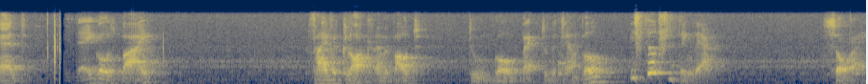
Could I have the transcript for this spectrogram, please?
And the day goes by, five o'clock, I'm about to go back to the temple, he's still sitting there. So I,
